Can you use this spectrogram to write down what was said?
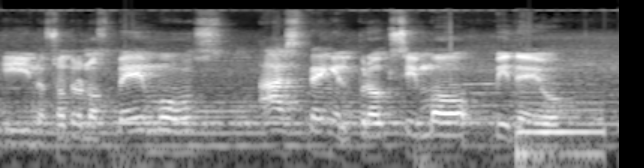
y nosotros nos vemos hasta en el próximo video.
